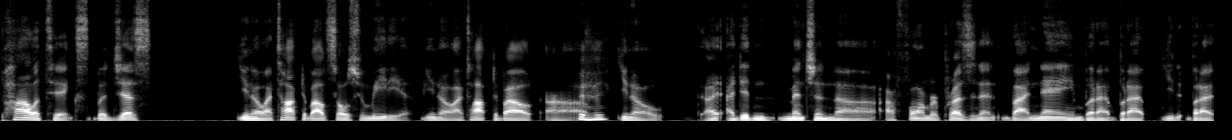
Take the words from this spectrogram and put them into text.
politics, but just, you know, I talked about social media. You know, I talked about, uh, Mhm. you know, I, I didn't mention uh, our former president by name, but I, but I, you, but I,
